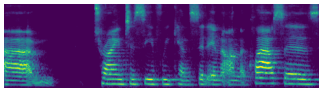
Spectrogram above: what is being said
um, trying to see if we can sit in on the classes,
